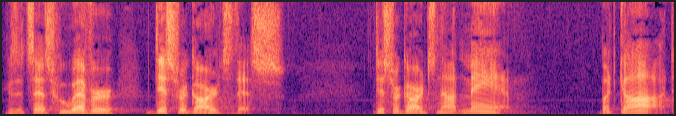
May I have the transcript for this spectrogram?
Because it says, Whoever disregards this. Disregards not man, but God,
